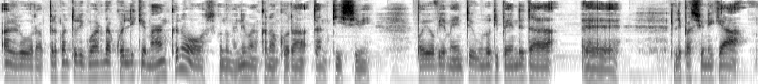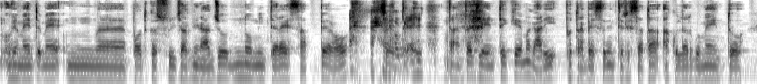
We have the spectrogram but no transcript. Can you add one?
allora per quanto riguarda quelli che mancano secondo me ne mancano ancora tantissimi poi ovviamente uno dipende da eh, le passioni che ha. Ovviamente a me un eh, podcast sul giardinaggio non mi interessa, però c'è okay. t- tanta gente che magari potrebbe essere interessata a quell'argomento.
